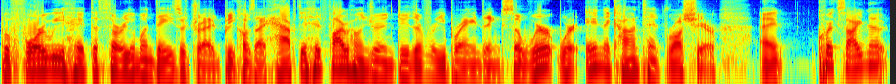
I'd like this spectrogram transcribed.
before we hit the 31 days of dread because I have to hit 500 and do the rebranding. So we're we're in the content rush here. And quick side note,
